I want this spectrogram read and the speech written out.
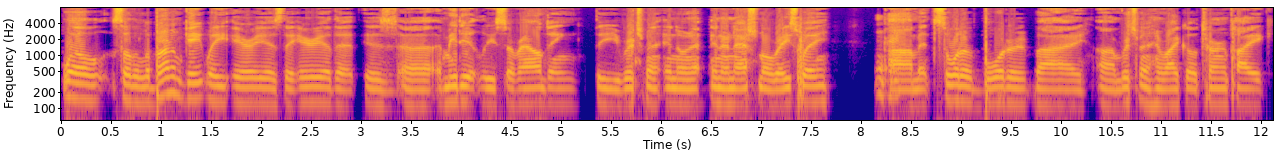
Well, so the Laburnum Gateway area is the area that is uh, immediately surrounding the Richmond International Raceway. Okay. Um, it's sort of bordered by um, Richmond Henrico Turnpike,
